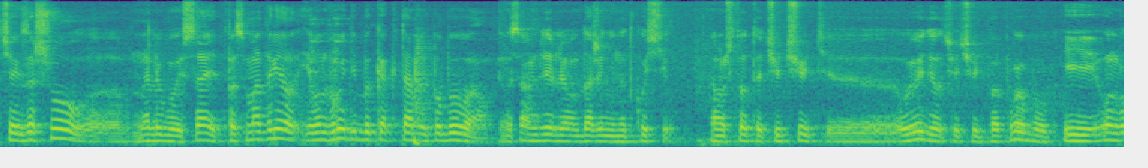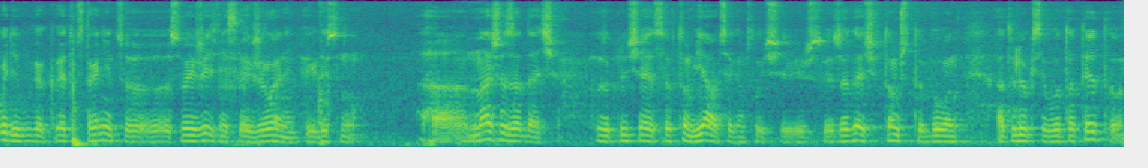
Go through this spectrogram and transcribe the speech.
человек зашел э, на любой сайт, посмотрел, и он вроде бы как там и побывал. На самом деле он даже не надкусил. Он что-то чуть-чуть э, увидел, чуть-чуть попробовал. И он вроде бы как эту страницу своей жизни, своих желаний перелистнул. А наша задача заключается в том, я во всяком случае вижу свою задачу в том, чтобы он отвлекся вот от этого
